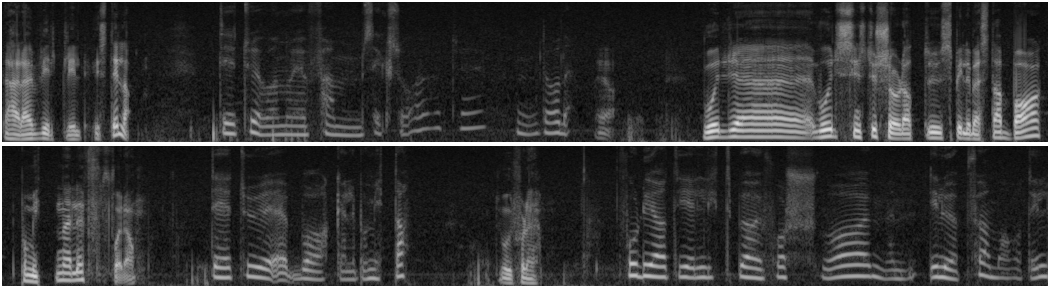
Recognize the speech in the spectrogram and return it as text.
det her er virkelig lyst til, da? Det tror jeg var når jeg var fem-seks år. Mm, det var det. Hvor, eh, hvor syns du sjøl at du spiller best? da? Bak, på midten eller foran? Det tror jeg er bak eller på midten. Hvorfor det? Fordi at de er litt bra i forsvar, men de løper fra meg av og til.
